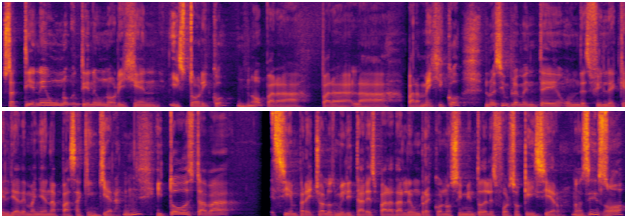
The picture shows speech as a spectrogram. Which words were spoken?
o sea, tiene un, tiene un origen histórico, ¿no? Para, para, la, para México. No es simplemente un desfile que el día de mañana pasa quien quiera. Y todo estaba siempre hecho a los militares para darle un reconocimiento del esfuerzo que hicieron. Así es. ¿no?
